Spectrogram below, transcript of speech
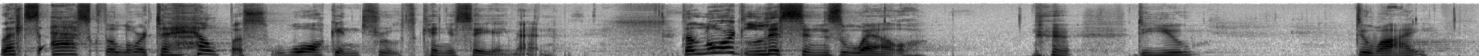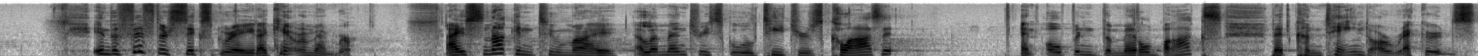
Let's ask the Lord to help us walk in truth. Can you say amen? The Lord listens well. Do you? Do I? In the fifth or sixth grade, I can't remember, I snuck into my elementary school teacher's closet and opened the metal box that contained our records.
